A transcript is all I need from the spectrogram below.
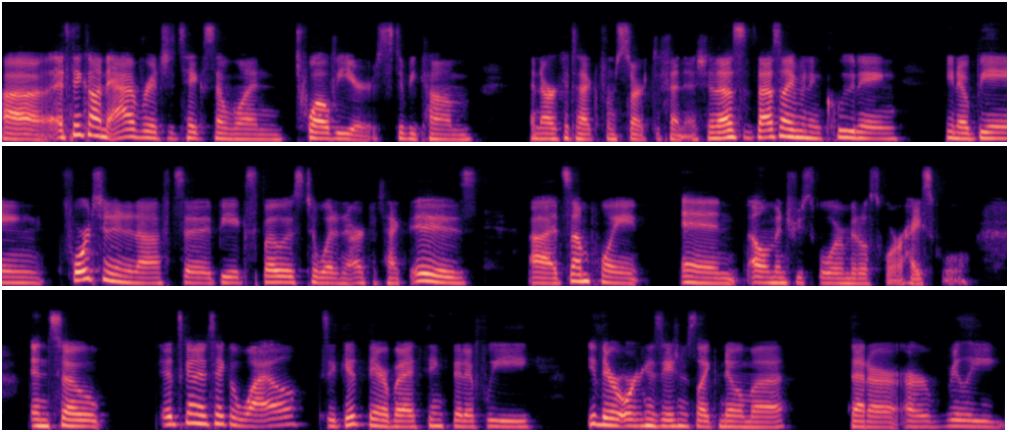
Uh, I think on average, it takes someone 12 years to become an architect from start to finish, and that's that's not even including you know being fortunate enough to be exposed to what an architect is uh, at some point in elementary school or middle school or high school. And so it's going to take a while to get there, but I think that if we there are organizations like NOMA that are are really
